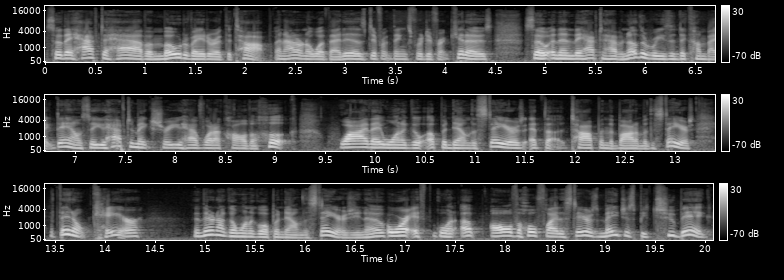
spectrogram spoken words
So they have to have a motivator at the top. And I don't know what that is, different things for different kiddos. So, and then they have to have another reason to come back down. So you have to make sure you have what I call the hook, why they want to go up and down the stairs at the top and the bottom of the stairs. If they don't care, then they're not going to want to go up and down the stairs, you know? Or if going up all the whole flight of stairs may just be too big.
